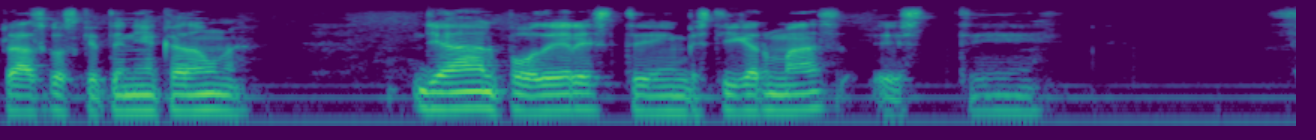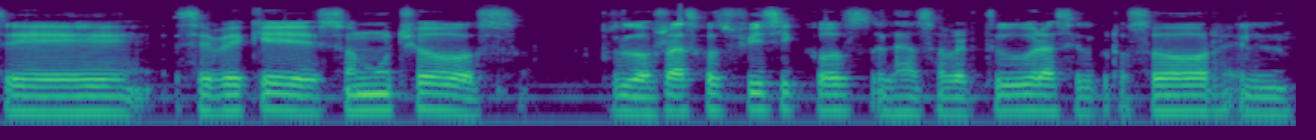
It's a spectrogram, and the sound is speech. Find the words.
rasgos que tenía cada una ya al poder este investigar más este se, se ve que son muchos pues, los rasgos físicos, las aberturas, el grosor, el,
